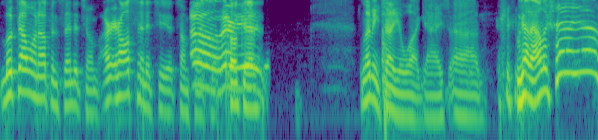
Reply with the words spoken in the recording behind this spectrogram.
Look that one up and send it to him. Or I'll send it to you at some point. Oh, there he is. Let me tell you what, guys. Uh, We got Alex. Hell yeah.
